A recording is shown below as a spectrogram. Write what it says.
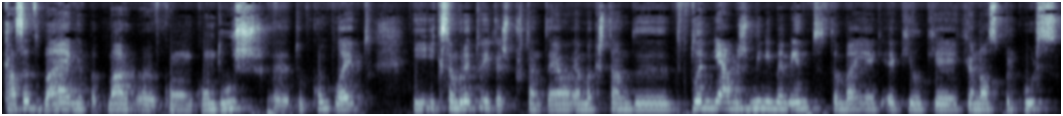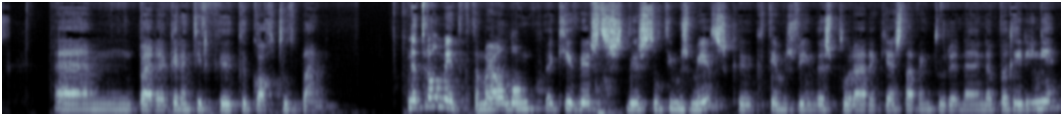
casa de banho para tomar uh, com, com duche, uh, tudo completo, e, e, que são gratuitas. Portanto, é, é uma questão de, de, planearmos minimamente também aquilo que é, que é o nosso percurso um, para garantir que, que, corre tudo bem. Naturalmente, que também ao longo aqui destes, destes últimos meses que, que temos vindo a explorar aqui esta aventura na, na Parreirinha,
